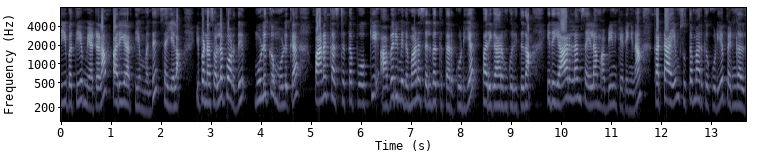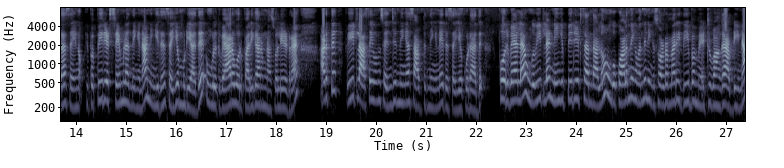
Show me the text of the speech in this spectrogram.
தீபத்தையும் ஏற்றலாம் பரிகாரத்தையும் வந்து செய்யலாம். இப்போ நான் சொல்ல போகிறது முழுக்க முழுக்க பண கஷ்டத்தை போக்கி அபரிமிதமான செல்வத்தை தரக்கூடிய பரிகாரம் குறித்து தான். இது யாரெல்லாம் செய்யலாம் அப்படின்னு கேட்டிங்கன்னா கட்டாயம் சுத்தமாக இருக்கக்கூடிய பெண்கள் தான் செய்யணும். இப்போ பீரியட்ஸ் டைமில் இருந்தீங்கன்னா நீங்கள் இதை செய்ய முடியாது. உங்களுக்கு வேறு ஒரு பரிகாரம் நான் சொல்லிடுறேன். அடுத்து வீட்டில் அசைவம் செஞ்சுருந்தீங்க சாப்பிட்டுருந்தீங்கன்னே இதை செய்யக்கூடாது. இப்போ ஒரு வேளை உங்கள் வீட்டில் நீங்கள் பீரியட்ஸாக இருந்தாலும் உங்கள் குழந்தைங்க வந்து நீங்கள் சொல்கிற மாதிரி தீபம் ஏற்றுவாங்க அப்படின்னா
